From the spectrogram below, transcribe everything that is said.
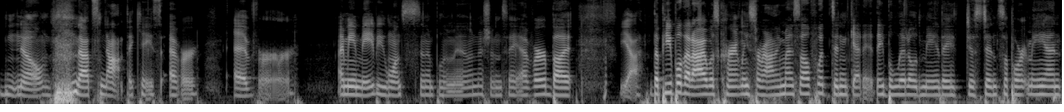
no, that's not the case ever ever. I mean, maybe once in a blue moon. I shouldn't say ever, but yeah, the people that I was currently surrounding myself with didn't get it. They belittled me. They just didn't support me. And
